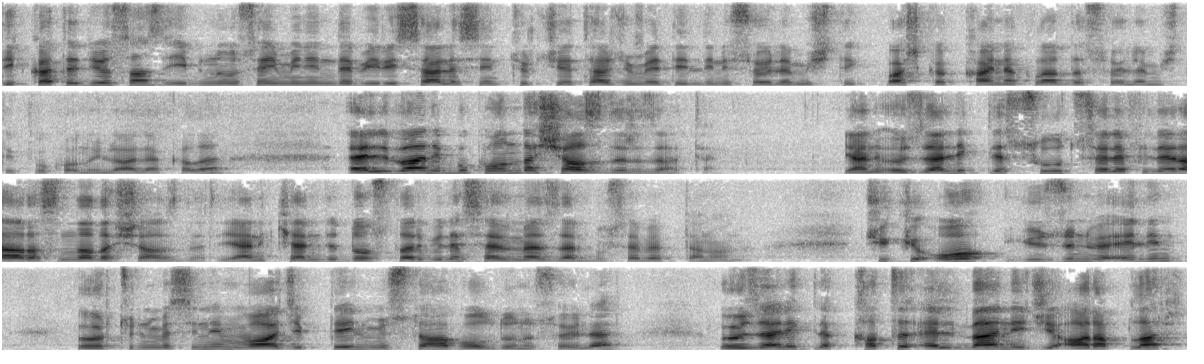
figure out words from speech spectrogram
Dikkat ediyorsanız İbn-i Hüseymin'in de bir risalesinin Türkçe'ye tercüme edildiğini söylemiştik. Başka kaynaklar da söylemiştik bu konuyla alakalı. Elbani bu konuda şazdır zaten. Yani özellikle Suud Selefileri arasında da şazdır. Yani kendi dostları bile sevmezler bu sebepten onu. Çünkü o yüzün ve elin örtülmesinin vacip değil müstahap olduğunu söyler. Özellikle katı elbanici Araplar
